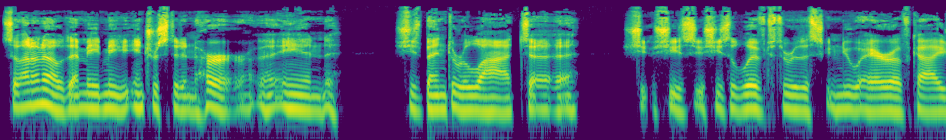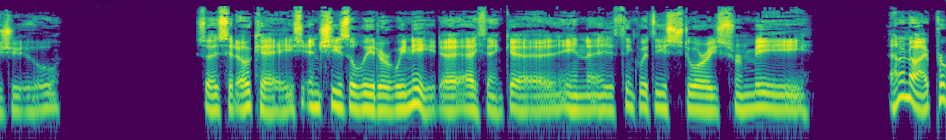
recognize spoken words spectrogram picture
So I don't know. That made me interested in her. And she's been through a lot. Uh, she, she's she's lived through this new era of kaiju. So I said, okay, and she's a leader we need. I, I think, uh, and I think with these stories, for me, I don't know. I pre-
